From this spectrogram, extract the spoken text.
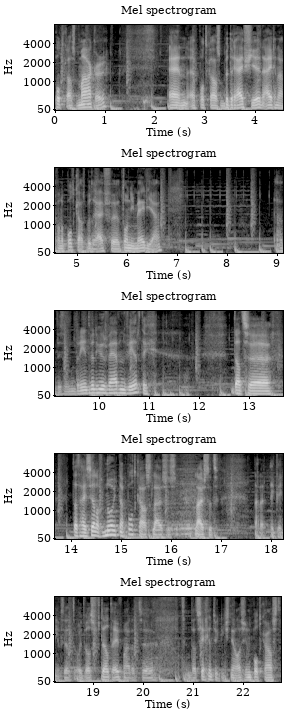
podcastmaker en uh, podcastbedrijfje, een eigenaar van een podcastbedrijf, uh, Tony Media. Het is om 23 uur 45. Dat, uh, dat hij zelf nooit naar podcasts luistert. luistert. Nou, ik weet niet of hij dat ooit wel eens verteld heeft, maar dat, dat zeg je natuurlijk niet snel als je een podcast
